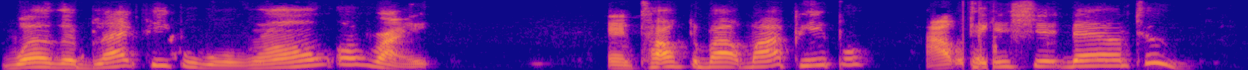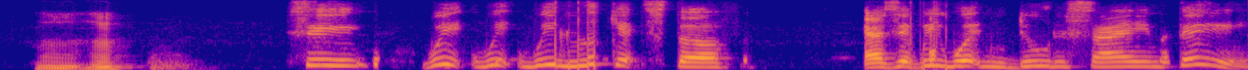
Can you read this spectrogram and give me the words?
whether black people were wrong or right, and talked about my people, I would take his shit down too." Mm-hmm. See, we, we we look at stuff as if we wouldn't do the same thing.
